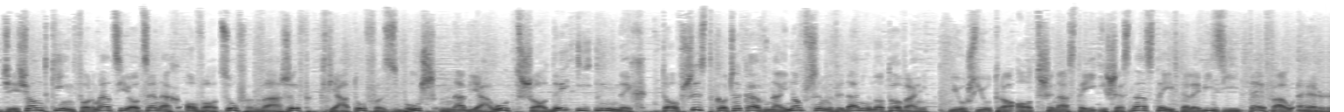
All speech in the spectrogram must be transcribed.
Dziesiątki informacji o cenach owoców, warzyw, kwiatów, zbóż, nabiału, trzody i innych. To wszystko czeka w najnowszym wydaniu notowań. Już jutro o 13 i 16 w telewizji TVR.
